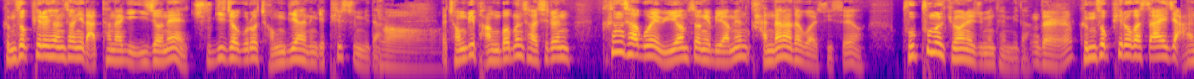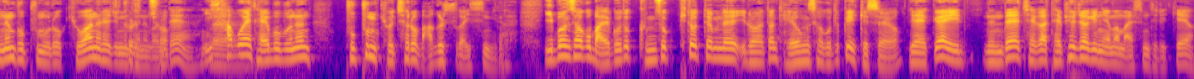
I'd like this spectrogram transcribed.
금속 피로 현상이 나타나기 이전에 주기적으로 정비하는 게 필수입니다. 아. 정비 방법은 사실은 큰 사고의 위험성에 비하면 간단하다고 할 수 있어요. 부품을 교환해주면 됩니다. 네. 금속 피로가 쌓이지 않은 부품으로 교환을 해주면 되는 그렇죠. 건데 이 네. 사고의 대부분은 부품 교체로 막을 수가 있습니다. 이번 사고 말고도 금속 피로 때문에 일어났던 대형 사고도 꽤 있겠어요. 예, 꽤 있는데 제가 대표적인 예만 말씀드릴게요.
